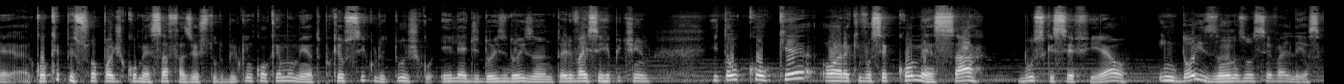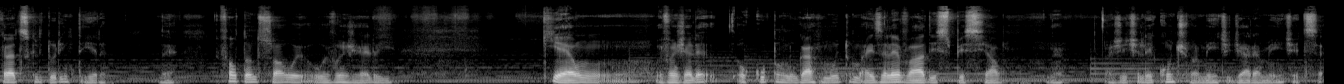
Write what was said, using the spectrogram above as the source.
É, qualquer pessoa pode começar a fazer o estudo bíblico em qualquer momento, porque o ciclo litúrgico ele é de dois em dois anos, então ele vai se repetindo. Então, qualquer hora que você começar, busque ser fiel, em dois anos você vai ler a Sagrada Escritura inteira. Né? Faltando só o, o Evangelho aí. Que é um. O Evangelho ocupa um lugar muito mais elevado e especial. Né? A gente lê continuamente, diariamente, etc.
